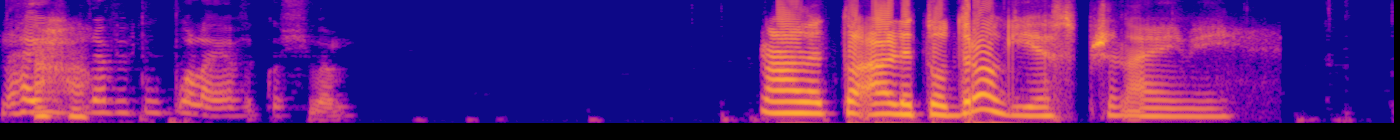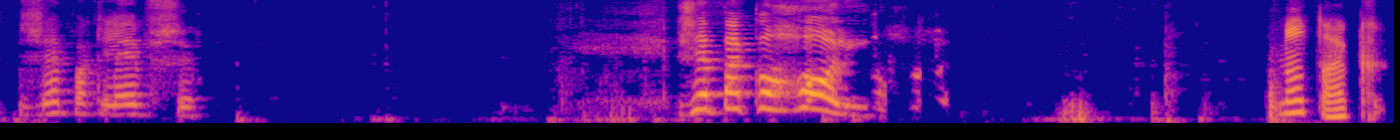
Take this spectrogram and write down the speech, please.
No i Aha. prawie pół pola ja wykosiłem. No ale to, ale to drogi jest przynajmniej. Rzepak lepszy. Rzepakoholik! No tak.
